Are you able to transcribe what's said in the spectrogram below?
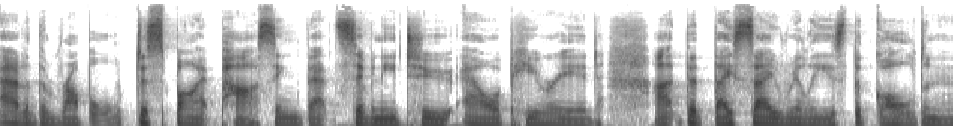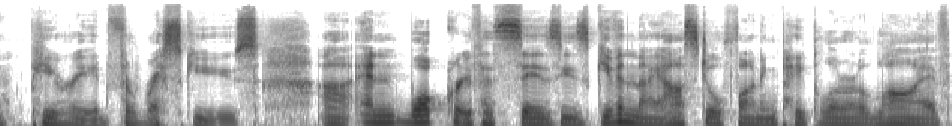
out of the rubble despite passing that 72 hour period uh, that they say really is the golden period for rescues. Uh, and what Griffiths says is given they are still finding people are alive,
